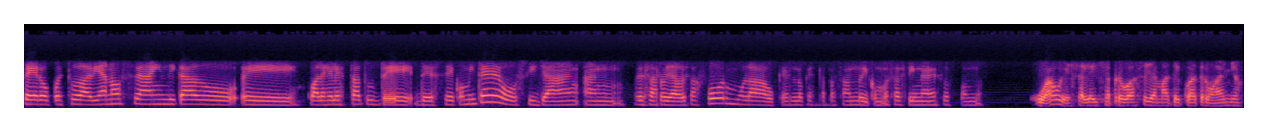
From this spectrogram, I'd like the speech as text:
pero pues todavía no se ha indicado eh, cuál es el estatus de, ese comité o si ya han, desarrollado esa fórmula o qué es lo que está pasando y cómo se asignan esos fondos. Wow, esa ley se aprobó hace ya más de cuatro años.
